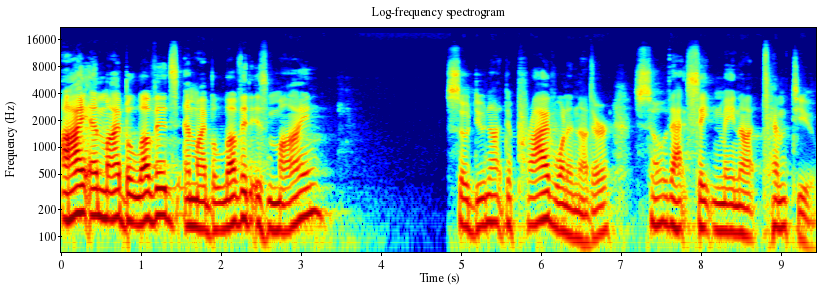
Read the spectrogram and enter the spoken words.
I am my beloved's, and my beloved is mine. So do not deprive one another, so that Satan may not tempt you.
